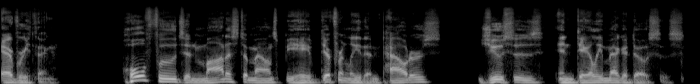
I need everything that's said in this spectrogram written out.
everything. Whole foods in modest amounts behave differently than powders, juices, and daily megadoses.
